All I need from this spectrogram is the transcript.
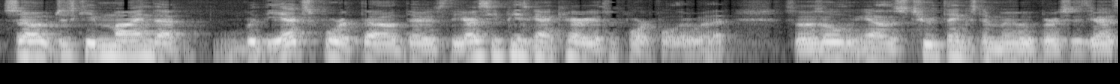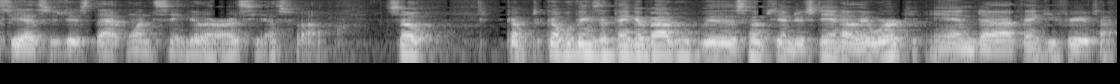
So just keep in mind that with the export though, there's the RCP is going to carry a support folder with it. So there's only, you know there's two things to move versus the RCS is just that one singular RCS file. So a couple, couple things to think about. This helps you understand how they work, and uh, thank you for your time.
